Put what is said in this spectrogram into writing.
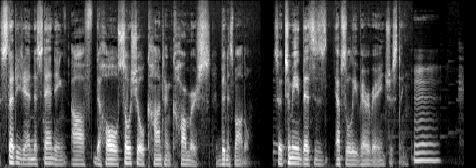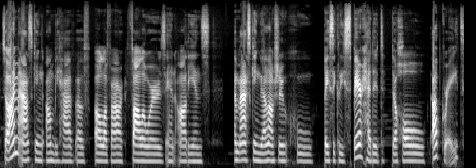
study and understanding of the whole social content commerce business model. So to me, this is absolutely very very interesting. Mm. So I'm asking on behalf of all of our followers and audience. I'm asking Yuan Lao who basically spearheaded the whole upgrade.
